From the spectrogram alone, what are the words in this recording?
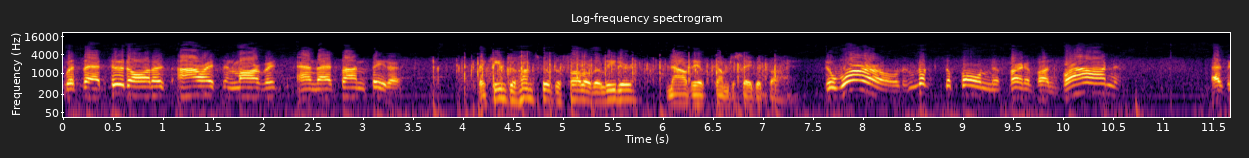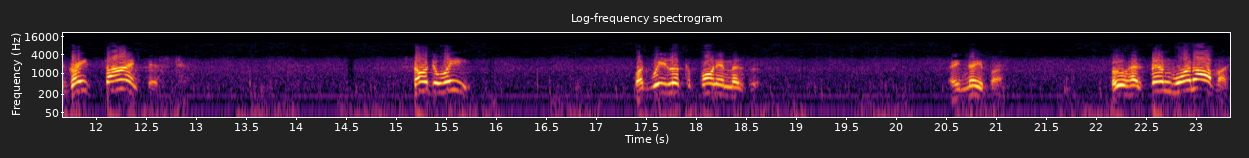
with their two daughters, Iris and Margaret, and their son, Peter. They came to Huntsville to follow their leader. Now they have come to say goodbye. The world looks upon Wernher von Braun as a great scientist. So do we. But we look upon him as a neighbor who has been one of us.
